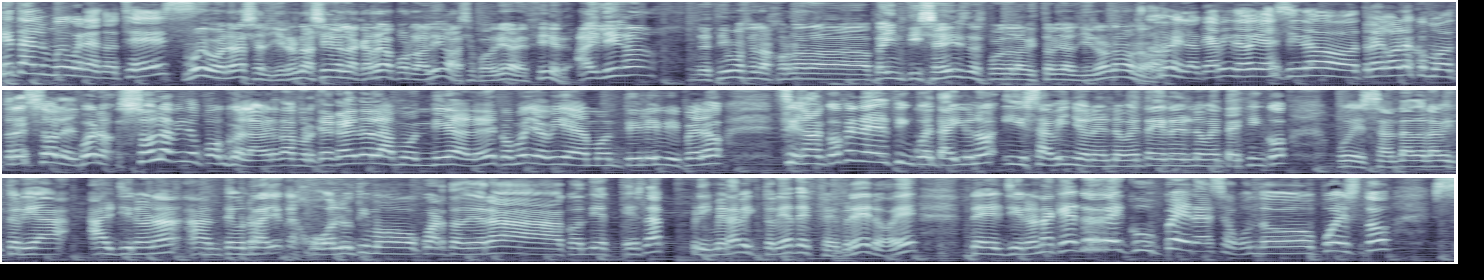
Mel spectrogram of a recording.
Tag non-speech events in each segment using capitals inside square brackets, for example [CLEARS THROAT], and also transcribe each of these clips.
¿Qué tal? Muy buenas noches. Muy buenas, el Girona sigue en la carrera por la liga, se podría decir. ¿Hay liga? Decimos en la jornada 26 después de la victoria del Girona o no? Lo que ha habido hoy ha sido tres goles como tres soles. Bueno, solo ha habido poco, la verdad, porque ha caído la Mundial, ¿eh? Como llovía en Montilivi. Pero Sigankov en el 51 y Sabiño en el 90 y en el 95, pues han dado la victoria al Girona ante un Rayo que jugó el último cuarto de hora con 10. Es la primera victoria de febrero, ¿eh? Del Girona que recupera el segundo puesto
